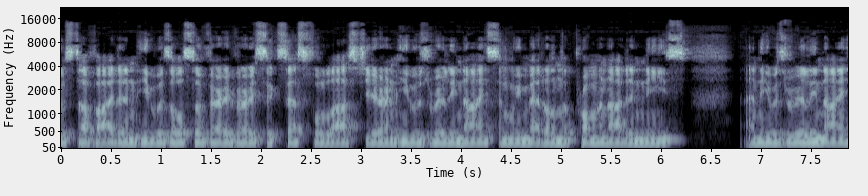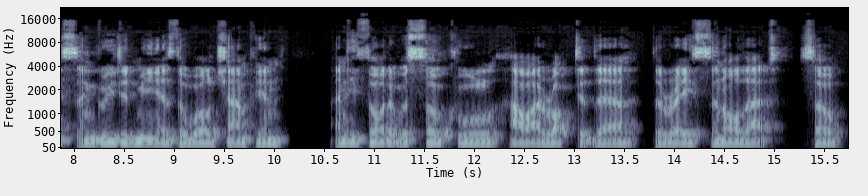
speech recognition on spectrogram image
Gustav Iden. He was also very, very successful last year and he was really nice. And we met on the promenade in Nice and he was really nice and greeted me as the world champion. And he thought it was so cool how I rocked it there, the race and all that. So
